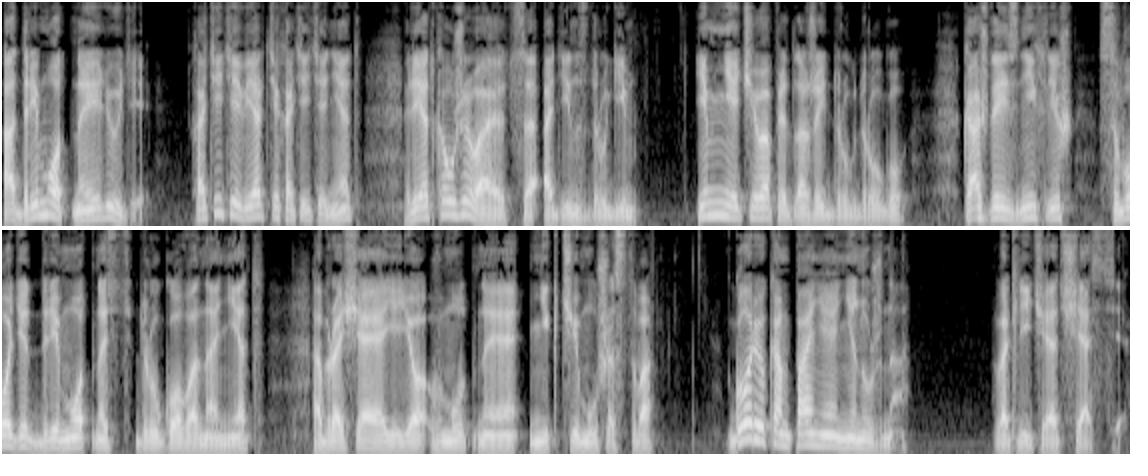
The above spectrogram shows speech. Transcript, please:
А дремотные люди, хотите верьте, хотите нет, редко уживаются один с другим. Им нечего предложить друг другу. Каждый из них лишь сводит дремотность другого на нет, обращая ее в мутное никчемушество. Горю компания не нужна, в отличие от счастья.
